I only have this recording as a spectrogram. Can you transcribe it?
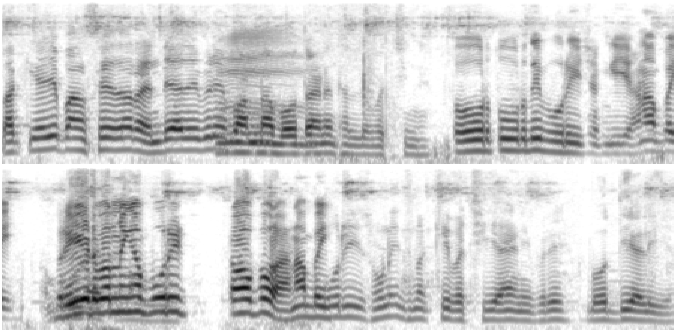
ਬਾਕੀ ਅਜੇ ਪੰਜ ਛੇ ਦਿਨ ਰਹਿੰਦੇ ਆ ਤੇ ਵੀਰੇ ਬਣਨਾ ਬਹੁਤ ਆਣੇ ਥੱਲੇ ਬੱਚੀ ਨੇ। ਤੋਰ ਤੂਰ ਦੀ ਪੂਰੀ ਚੰਗੀ ਹੈ ਨਾ ਬਾਈ। ਬਰੀਡ ਬੰਨੀਆਂ ਪੂਰੀ ਟੌਪ ਹੈ ਨਾ ਬਾਈ। ਪੂਰੀ ਸੋਹਣੀ ਸੁਨੱਖੀ ਬੱਚੀ ਐ ਨਹੀਂ ਵੀਰੇ ਬੋਦੀ ਵਾਲੀ ਆ।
